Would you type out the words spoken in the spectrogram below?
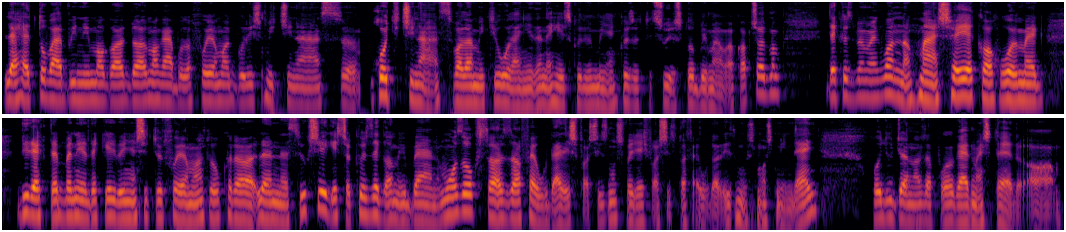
lehet továbbvinni magaddal, magából a folyamatból is mit csinálsz, hogy csinálsz valamit jól ennyire nehéz körülmények között egy súlyos problémával kapcsolatban de közben meg vannak más helyek, ahol meg direktebben érdekérvényesítő folyamatokra lenne szükség, és a közeg, amiben mozogsz, az a feudális fasizmus, vagy egy fasiszta feudalizmus, most mindegy, hogy ugyanaz a polgármester a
